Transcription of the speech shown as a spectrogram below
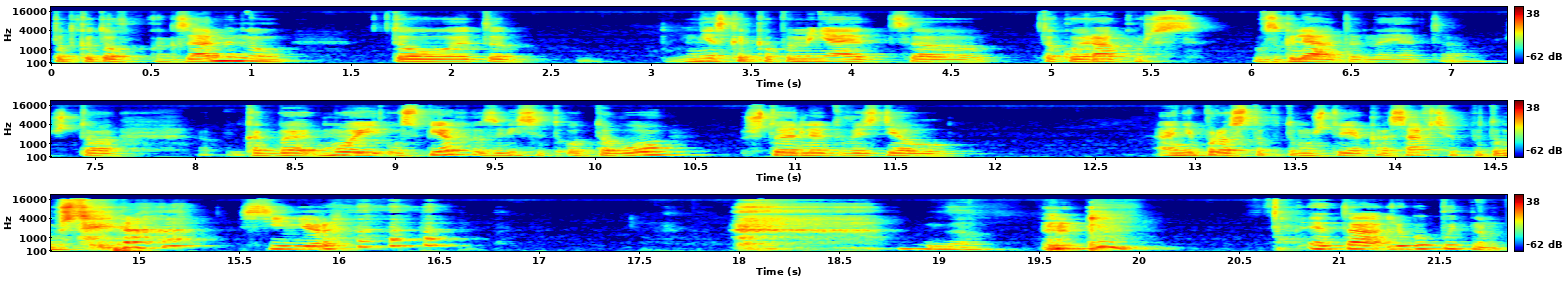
подготовку к экзамену, то это несколько поменяет э, такой ракурс взгляда на это, что как бы мой успех зависит от того, что я для этого сделал, а не просто потому, что я красавчик, потому что я синер. Да. Это любопытно.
